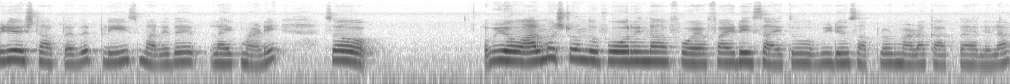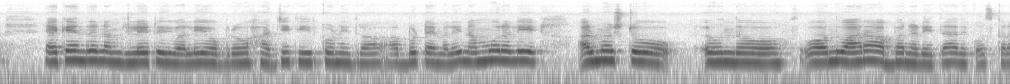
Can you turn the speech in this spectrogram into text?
ವಿಡಿಯೋ ಇಷ್ಟ ಆಗ್ತಾಯಿದ್ರೆ ಪ್ಲೀಸ್ ಮರಿದೇ ಲೈಕ್ ಮಾಡಿ. ಸೊ ಆಲ್ಮೋಸ್ಟ್ ಒಂದು ಫೋರಿಂದ ಫೋ ಫೈವ್ ಡೇಸ್ ಆಯಿತು ವೀಡಿಯೋಸ್ ಅಪ್ಲೋಡ್ ಮಾಡೋಕ್ಕಾಗ್ತಾ ಇರಲಿಲ್ಲ. ಯಾಕೆ ಅಂದರೆ ನಮ್ಮ ರಿಲೇಟಿವ್ ಅಲ್ಲಿ ಒಬ್ಬರು ಅಜ್ಜಿ ತೀರ್ಕೊಂಡಿದ್ರು. ಹಬ್ಬದ ಟೈಮಲ್ಲಿ ನಮ್ಮೂರಲ್ಲಿ ಆಲ್ಮೋಸ್ಟು ಒಂದು ಒಂದು ವಾರ ಹಬ್ಬ ನಡೆಯುತ್ತೆ ಅದಕ್ಕೋಸ್ಕರ.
